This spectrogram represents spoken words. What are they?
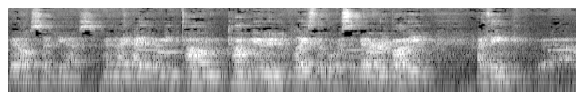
they all said yes. And I, I, I mean, Tom Tom Noonan, who plays the voice of everybody, I think uh,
